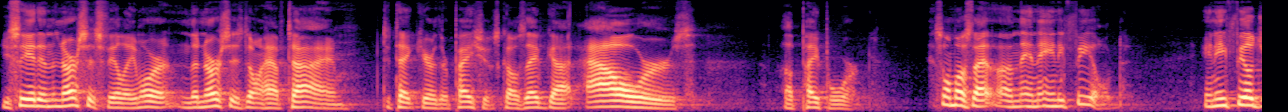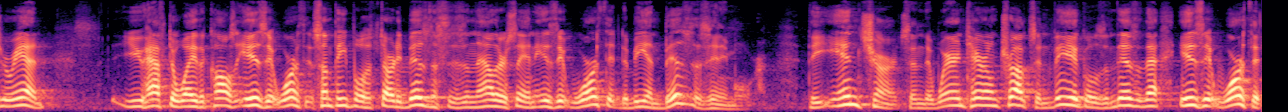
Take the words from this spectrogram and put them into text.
You see it in the nurses' field anymore. The nurses don't have time to take care of their patients because they've got hours of paperwork. It's almost that um, in any field. Any field you're in, you have to weigh the cost. Is it worth it? Some people have started businesses and now they're saying, is it worth it to be in business anymore? The insurance and the wear and tear on trucks and vehicles and this and that, is it worth it?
